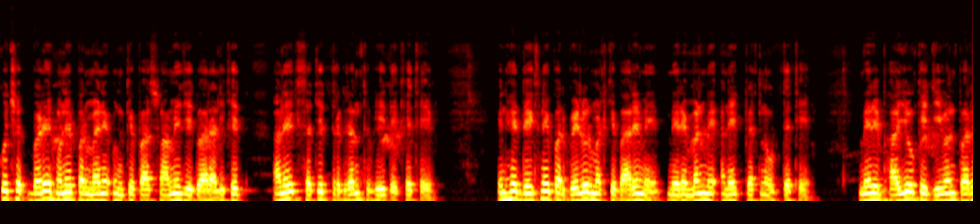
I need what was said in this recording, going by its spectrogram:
कुछ बड़े होने पर मैंने उनके पास स्वामी जी द्वारा लिखित अनेक सचित्र ग्रंथ भी देखे थे। इन्हें देखने पर बेलूर मठ के बारे में मेरे मन में अनेक प्रश्न उठते थे। मेरे भाइयों के जीवन पर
